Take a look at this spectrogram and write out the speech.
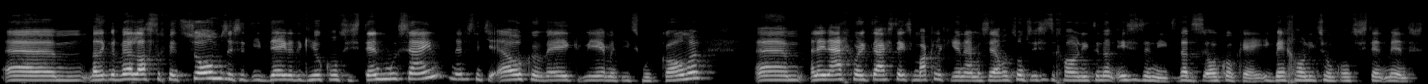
Um, wat ik nog wel lastig vind, soms is het idee dat ik heel consistent moet zijn. Dus dat je elke week weer met iets moet komen. Um, alleen eigenlijk word ik daar steeds makkelijker in naar mezelf. Want soms is het er gewoon niet en dan is het er niet. Dat is ook oké. Ik ben gewoon niet zo'n consistent mens.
